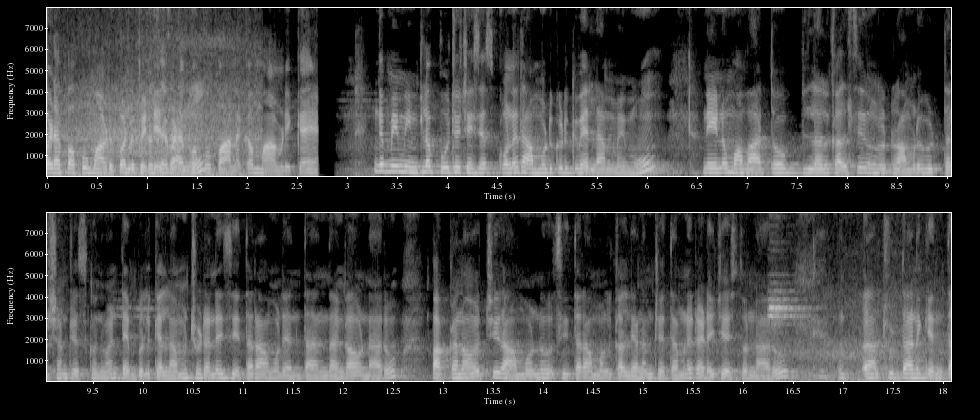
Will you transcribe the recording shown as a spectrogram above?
వడపప్పు మామిడిపండు పెట్టేశాను. పానకం మామిడికాయ ఇంకా మేము ఇంట్లో పూజ చేసేసుకొని రాముడి గుడికి వెళ్ళాము మేము. నేను మా వారితో పిల్లలు కలిసి రాముడి గుడి దర్శనం చేసుకుందామని టెంపుల్కి వెళ్ళాము. చూడండి సీతారాముడు ఎంత అందంగా ఉన్నారు. పక్కన వచ్చి రాముడు సీతారాములు కళ్యాణం చేద్దామని రెడీ చేస్తున్నారు. చూడడానికి ఎంత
